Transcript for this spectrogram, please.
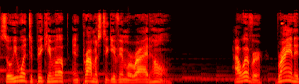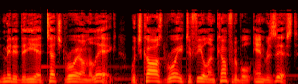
so he went to pick him up and promised to give him a ride home. However, Brian admitted that he had touched Roy on the leg, which caused Roy to feel uncomfortable and resist.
